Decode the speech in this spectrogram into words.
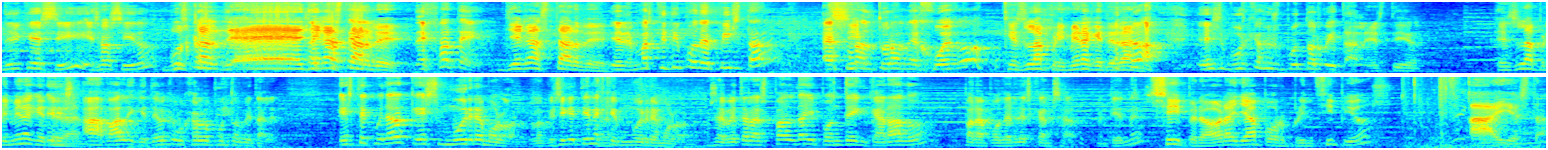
Di que sí, eso ha sido. Buscas. ¡Eh! Llegas Déjate, tarde. Déjate. Llegas Y tarde. además, ¿qué tipo de pista a Sí. esta altura de juego? Que es la primera que te dan. es busca sus puntos vitales, tío. Es la primera que te Es- dan. ah, vale, que tengo que buscar los puntos vitales. Este cuidado que es muy remolón. Lo que sí que tiene es que es muy remolón. O sea, vete a la espalda y ponte encarado para poder descansar. ¿Me entiendes? Sí, pero ahora ya por principios. Ahí está.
